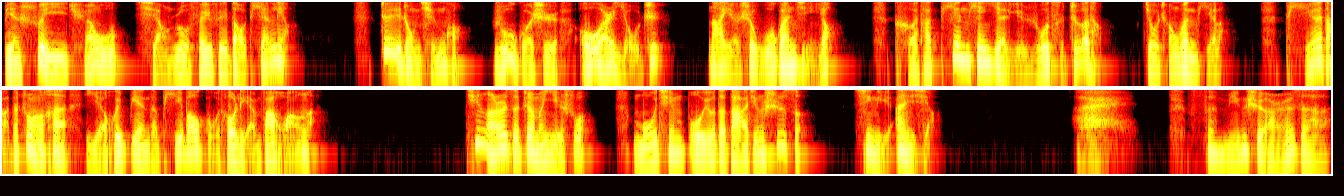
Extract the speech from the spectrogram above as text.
便睡意全无，想入非非到天亮。这种情况如果是偶尔有之，那也是无关紧要。可他天天夜里如此折腾，就成问题了。铁打的壮汉也会变得皮包骨头、脸发黄啊！听儿子这么一说，母亲不由得大惊失色，心里暗想：“哎，分明是儿子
